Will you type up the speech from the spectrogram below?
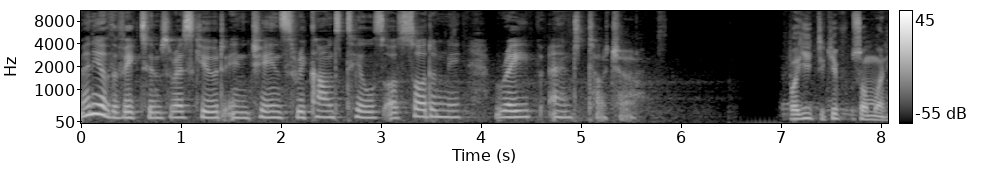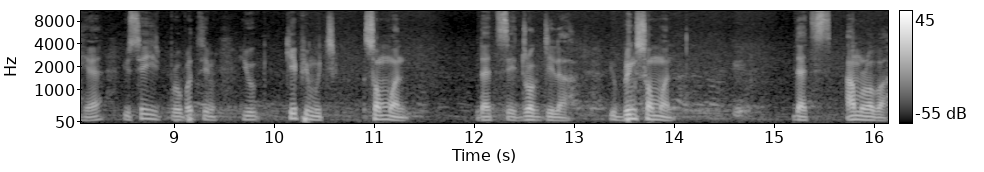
Many of the victims rescued in chains recount tales of sodomy, rape, and torture. But you to keep someone here, you say robot him, you keep him with someone that's a drug dealer. You bring someone that's arm robber,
